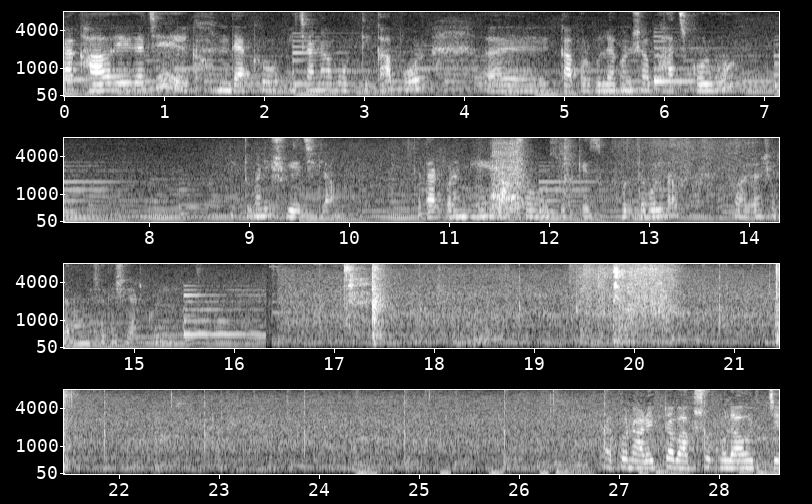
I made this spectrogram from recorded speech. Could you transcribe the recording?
চাটা খাওয়া হয়ে গেছে, এখন দেখো বিছানা, ভর্তি কাপড় কাপড়গুলো এখন সব ভাঁজ করব। একটুখানি শুয়েছিলাম তারপরে মেয়ে বাক্স সুটকেস খুলতে বললাম ভাবলাম সেটা তোমাদের সাথে শেয়ার করি। এখন আরেকটা বাক্স খোলা হচ্ছে।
